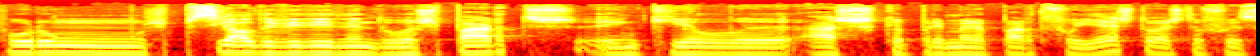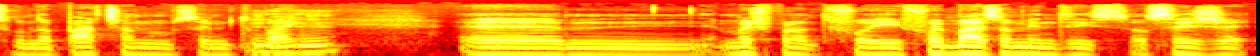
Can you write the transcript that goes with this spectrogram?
por um especial dividido em duas partes, em que ele, acho que a primeira parte foi esta, ou esta foi a segunda parte, já não me sei muito uhum. bem, um, mas pronto, foi, foi mais ou menos isso. Ou seja,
